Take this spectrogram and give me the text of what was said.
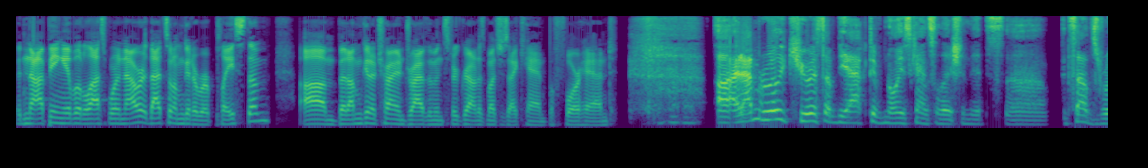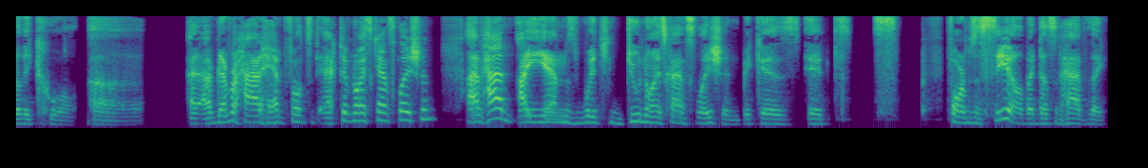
not being able to last more than an hour, that's when I'm going to replace them. Um, but I'm going to try and drive them into the ground as much as I can beforehand. Uh, and I'm really curious of the active noise cancellation. It's uh, it sounds really cool. Uh, I, have never had headphones with active noise cancellation. I've had IEMs which do noise cancellation because it forms a seal but doesn't have like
